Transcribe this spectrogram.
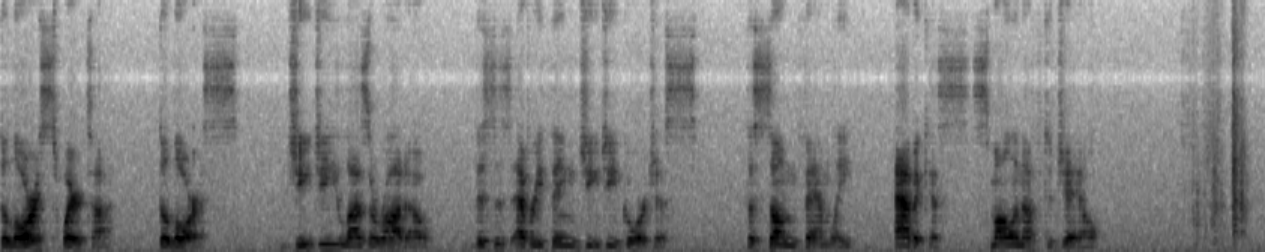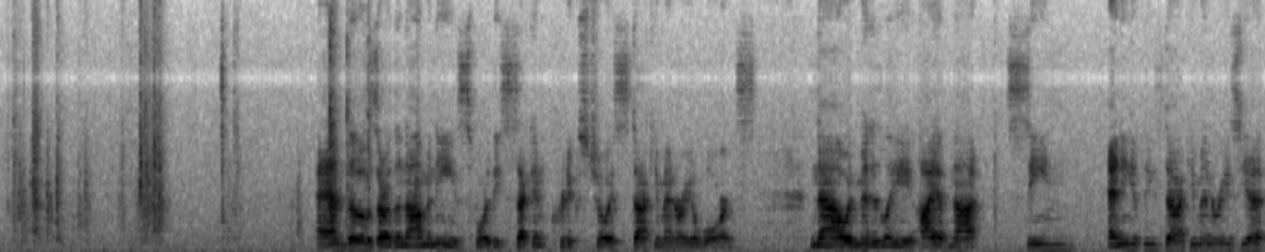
Dolores Huerta, Dolores, Gigi Lazzarato, This Is Everything Gigi Gorgeous, The Sung Family, Abacus, Small Enough to Jail. And those are the nominees for the second Critics' Choice Documentary Awards. Now, admittedly, I have not seen any of these documentaries yet,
